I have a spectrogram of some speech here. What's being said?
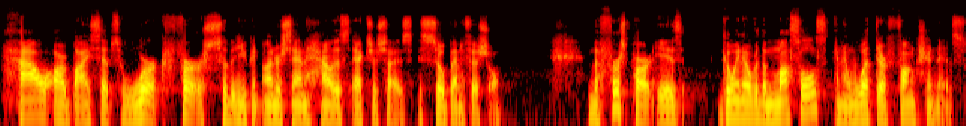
how our biceps work first so that you can understand how this exercise is so beneficial. And the first part is going over the muscles and what their function is.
